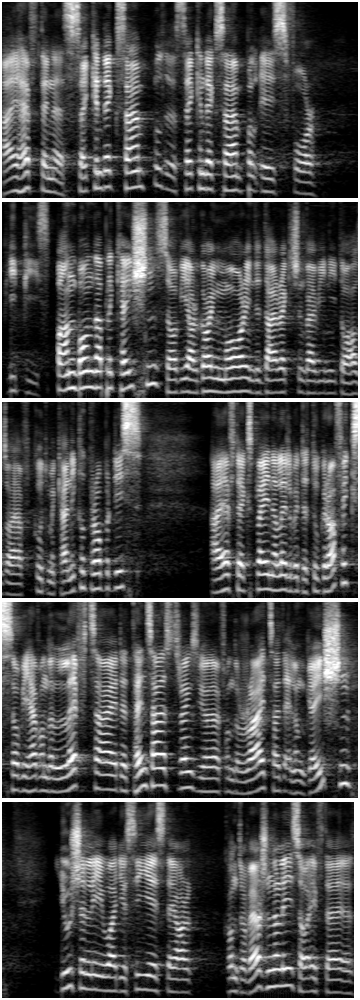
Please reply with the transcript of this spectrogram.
I have then a second example. The second example is for PP spun bond application. So we are going more in the direction where we need to also have good mechanical properties. I have to explain a little bit the two graphics. So we have on the left side the tensile strength, we have on the right side elongation. Usually what you see is they are controversially, so if the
